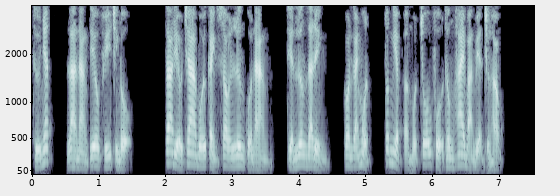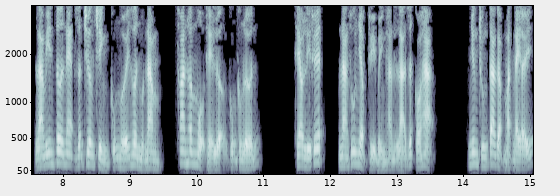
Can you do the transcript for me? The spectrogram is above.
Thứ nhất, là nàng tiêu phí trình độ. Ta điều tra bối cảnh sau lưng của nàng, tiền lương gia đình con gái một, tốt nghiệp ở một chỗ phổ thông hai bản viện trường học. Làm internet dẫn chương trình cũng mới hơn một năm, fan hâm mộ thể lượng cũng không lớn. Theo lý thuyết, nàng thu nhập thủy bình hẳn là rất có hạn. Nhưng chúng ta gặp mặt ngày ấy,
